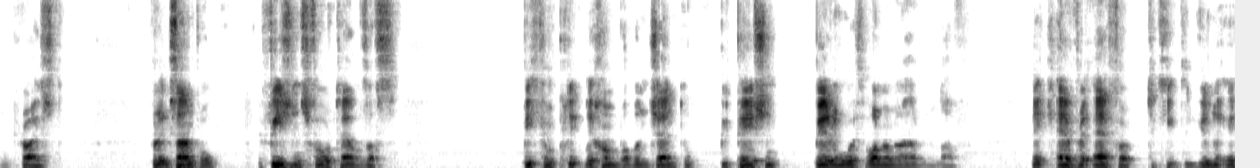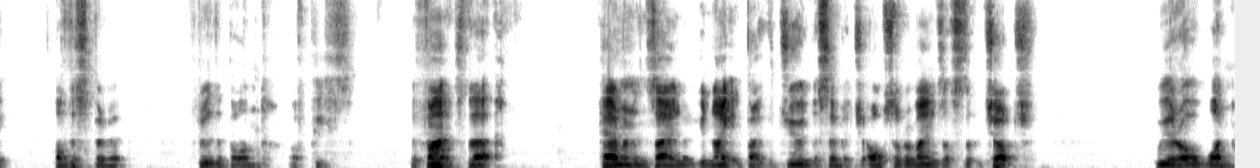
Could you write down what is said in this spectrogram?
in Christ. For example, Ephesians 4 tells us, Be completely humble and gentle, be patient, bearing with one another in love. Make every effort to keep the unity of the Spirit through the bond of peace. The fact that Hermon and Zion are united by the dew in this image also reminds us that the church, we are all one.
